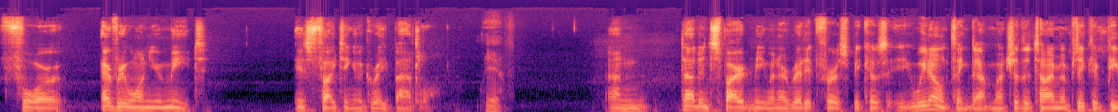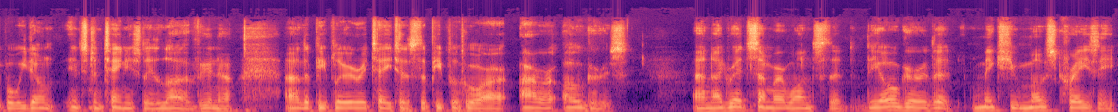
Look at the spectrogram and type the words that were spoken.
for everyone you meet is fighting a great battle. Yeah. And that inspired me when I read it first because we don't think that much of the time, and particularly people we don't instantaneously love, you know, uh, the people who irritate us, the people who are our ogres. And I'd read somewhere once that the ogre that makes you most crazy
